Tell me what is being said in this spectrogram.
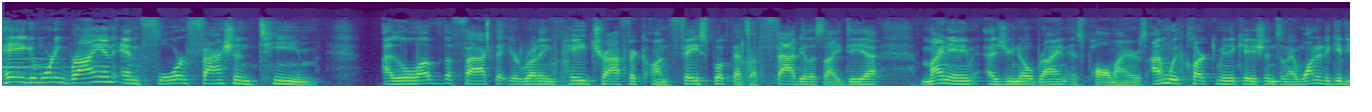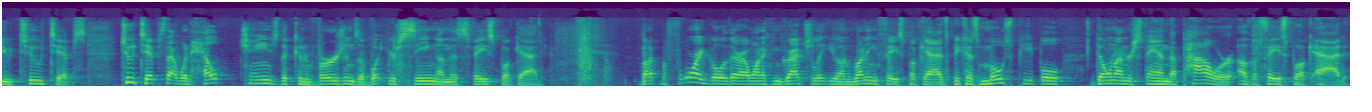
Hey, good morning, Brian and Floor Fashion team. I love the fact that you're running paid traffic on Facebook. That's a fabulous idea. My name, as you know, Brian, is Paul Meyers. I'm with Clark Communications and I wanted to give you two tips. Two tips that would help change the conversions of what you're seeing on this Facebook ad. But before I go there, I want to congratulate you on running Facebook ads because most people don't understand the power of a Facebook ad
